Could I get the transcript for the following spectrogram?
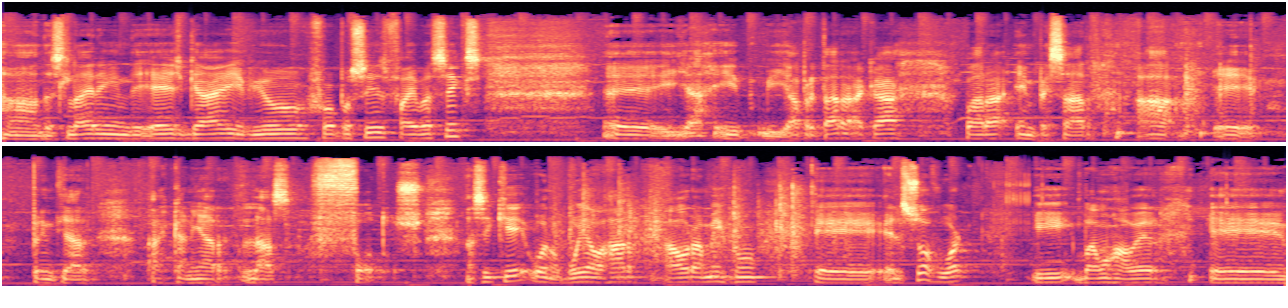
Uh, the sliding in the edge guy if you 4 5 or 6 y ya y, y, apretar acá para empezar a eh, printear, a escanear las fotos. Así que bueno, voy a bajar ahora mismo eh, el software y vamos a ver eh,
